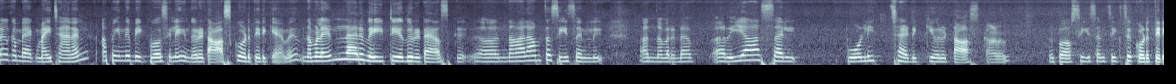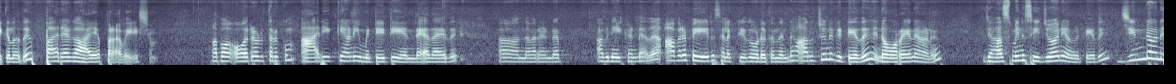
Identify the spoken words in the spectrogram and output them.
വെൽക്കം ബാക്ക് മൈ ചാനൽ അപ്പോൾ ഇന്ന് ബിഗ് ബോസിൽ ഇന്നൊരു ടാസ്ക് കൊടുത്തിരിക്കുകയാണ് നമ്മളെല്ലാവരും വെയിറ്റ് ചെയ്തൊരു ടാസ്ക് നാലാമത്തെ സീസണിൽ എന്നവരുടെ റിയാസൽ പൊളിച്ചടുക്കിയ ഒരു ടാസ്ക്കാണ് ഇപ്പോൾ സീസൺ സിക്സ് കൊടുത്തിരിക്കുന്നത്. പരകായ പ്രവേശം. അപ്പോൾ ഓരോരുത്തർക്കും ആരെയൊക്കെയാണ് ഇമിറ്റേറ്റ് ചെയ്യേണ്ടത്? അതായത് എന്താ പറയേണ്ടത് അഭിനയിക്കേണ്ടത്? അവരെ പേര് സെലക്ട് ചെയ്ത് കൊടുക്കുന്നുണ്ട്. അർജുന് കിട്ടിയത് നോറേനാണ്. ജാസ്മിന് സിജോനെയാണ് കിട്ടിയത്. ജിൻഡോന്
